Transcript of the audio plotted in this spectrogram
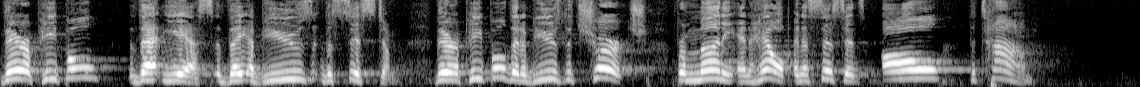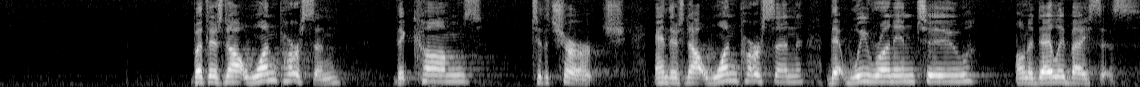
There are people that, yes, they abuse the system. There are people that abuse the church for money and help and assistance all the time. But there's not one person that comes to the church, and there's not one person that we run into on a daily basis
